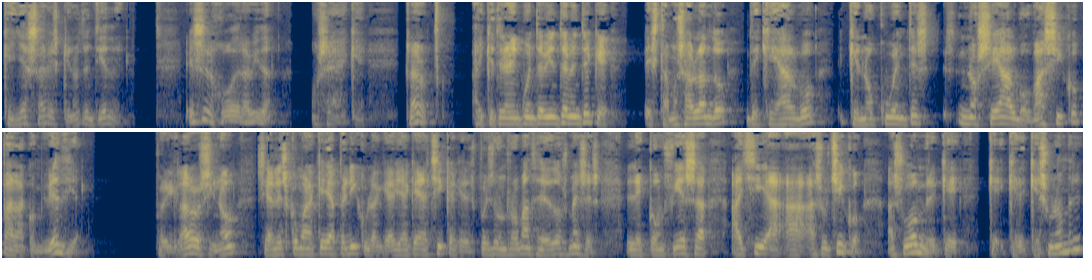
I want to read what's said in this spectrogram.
que ya sabes que no te entiende? Es el juego de la vida. O sea que, claro, hay que tener en cuenta, evidentemente, que estamos hablando de que algo que no cuentes no sea algo básico para la convivencia. Porque claro, si no, si haces como en aquella película que había aquella chica que después de un romance de dos meses le confiesa allí a, su chico, a su hombre, que, que, es un hombre,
